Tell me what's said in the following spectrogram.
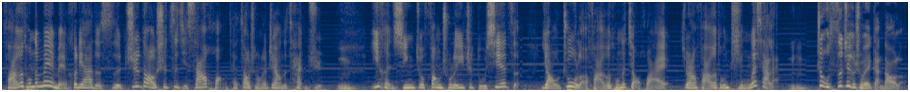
法厄同的妹妹赫利阿德斯知道是自己撒谎才造成了这样的惨剧。嗯，一狠心就放出了一只毒蝎子，咬住了法厄同的脚踝，就让法厄同停了下来。嗯，宙斯这个时候也赶到了，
